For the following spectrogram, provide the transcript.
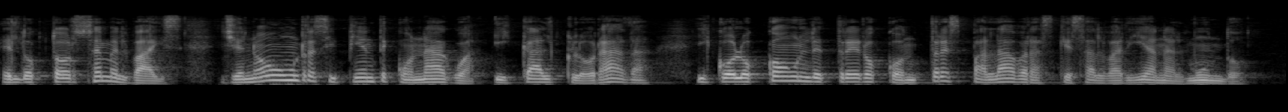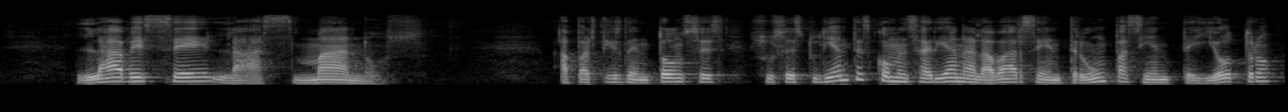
el doctor Semmelweis llenó un recipiente con agua y cal clorada y colocó un letrero con tres palabras que salvarían al mundo. Lávese las manos. A partir de entonces, sus estudiantes comenzarían a lavarse entre un paciente y otro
